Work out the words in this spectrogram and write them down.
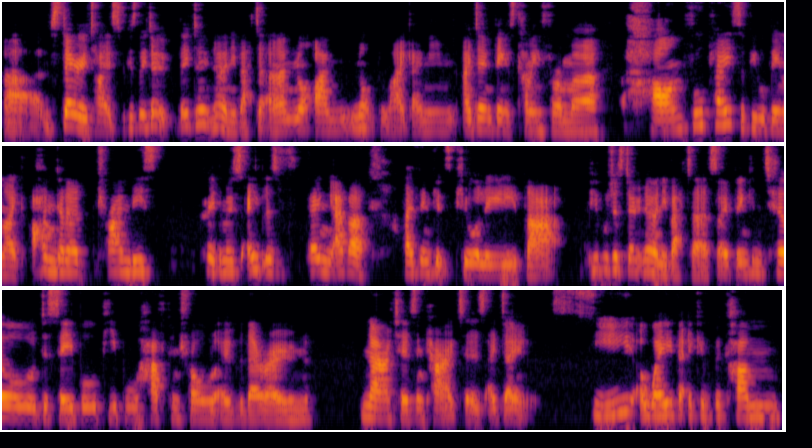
um, stereotypes because they don't they don't know any better and i'm not i'm not like i mean i don't think it's coming from a, harmful place of people being like, I'm gonna try and be create the most ableist thing ever. I think it's purely that people just don't know any better. So I think until disabled people have control over their own narratives and characters, I don't see a way that it can become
